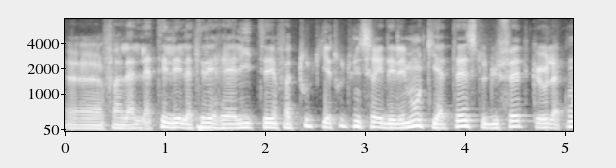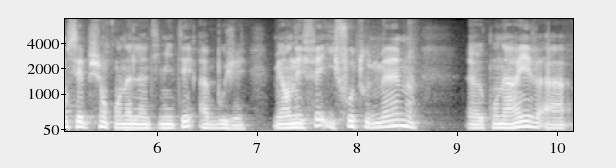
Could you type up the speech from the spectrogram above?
euh, enfin la, télé, la télé-réalité, enfin tout, il y a toute une série d'éléments qui attestent du fait que la conception qu'on a de l'intimité a bougé. Mais en effet, il faut tout de même euh, qu'on arrive à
